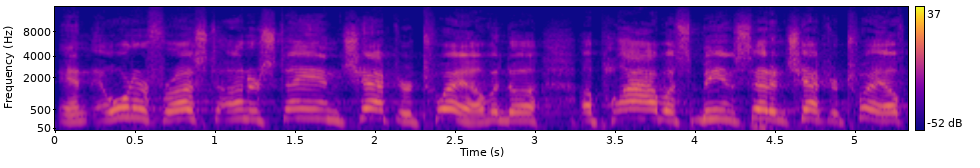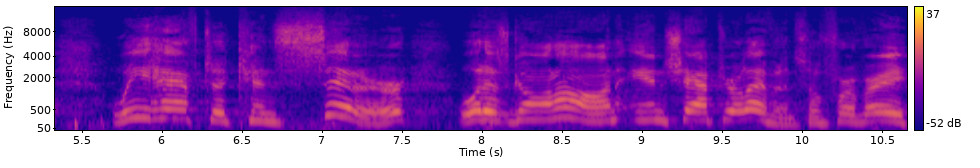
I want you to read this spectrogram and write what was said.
And in order for us to understand chapter 12 and to apply what's being said in chapter 12, we have to consider what has gone on in chapter 11. And so, for a very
